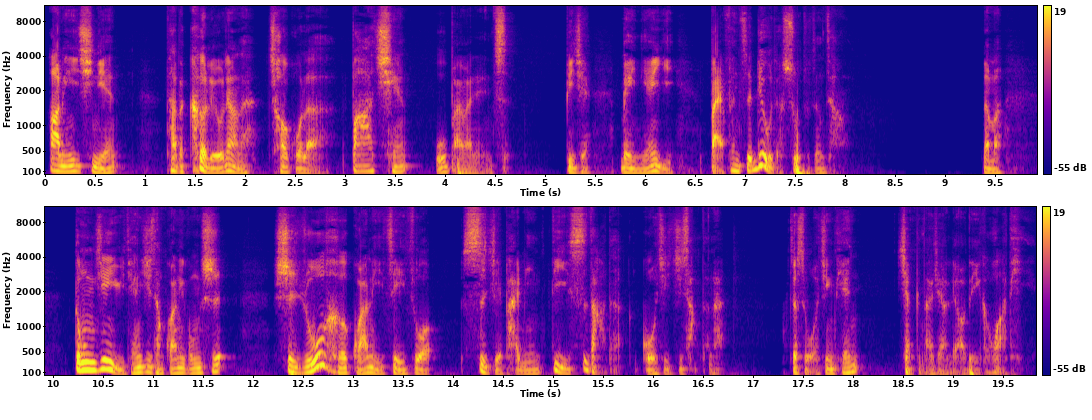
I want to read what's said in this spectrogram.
二零一七年，它的客流量呢超过了八千五百万人次，并且每年以百分之六的速度增长。那么，东京羽田机场管理公司是如何管理这一座世界排名第四大的国际机场的呢？这是我今天想跟大家聊的一个话题。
